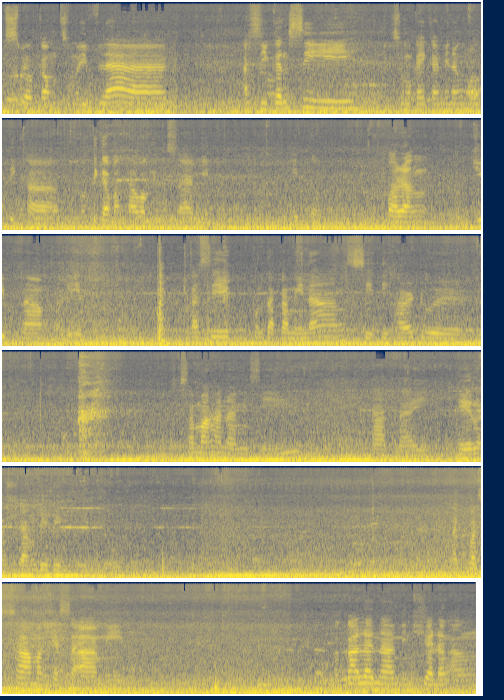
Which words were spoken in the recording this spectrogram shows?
loves, welcome to my vlog. As you can see, sumakay kami ng multicab. Multicab ang tawag dito sa amin. Ito. Parang jeep na maliit. Kasi punta kami ng City Hardware. Samahan namin si tatay. Meron siyang bibilhin doon. Nagpasama siya sa amin. Akala namin siya lang ang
